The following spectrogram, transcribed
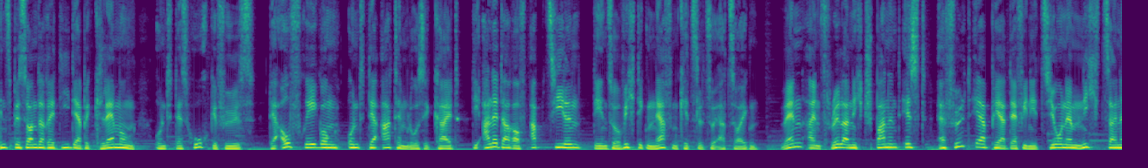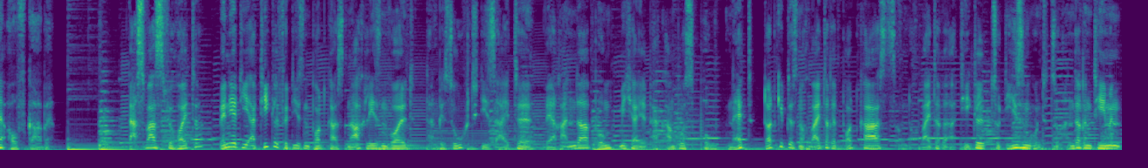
insbesondere die der Beklemmung und des Hochgefühls, der Aufregung und der Atemlosigkeit, die alle darauf abzielen, den so wichtigen Nervenkitzel zu erzeugen. Wenn ein Thriller nicht spannend ist, erfüllt er per Definitionem nicht seine Aufgabe. Das war's für heute. Wenn ihr die Artikel für diesen Podcast nachlesen wollt, dann besucht die Seite veranda.michaelpercampus.net. Dort gibt es noch weitere Podcasts und noch weitere Artikel zu diesem und zu anderen Themen.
